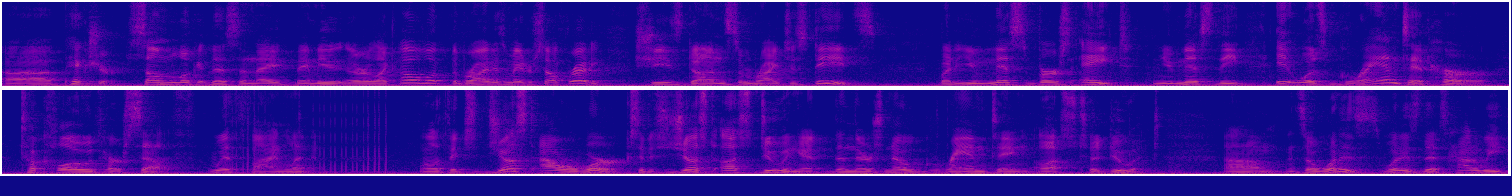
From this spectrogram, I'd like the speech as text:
uh, picture. Some look at this and they, they immediately are like, oh, look, the bride has made herself ready. She's done some righteous deeds. But you miss verse 8, and you miss the, it was granted her to clothe herself with fine linen. Well, if it's just our works, if it's just us doing it, then there's no granting us to do it. Um, and so, what is what is this? How do we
